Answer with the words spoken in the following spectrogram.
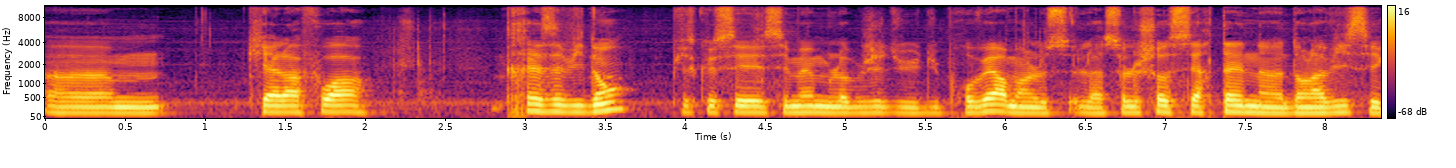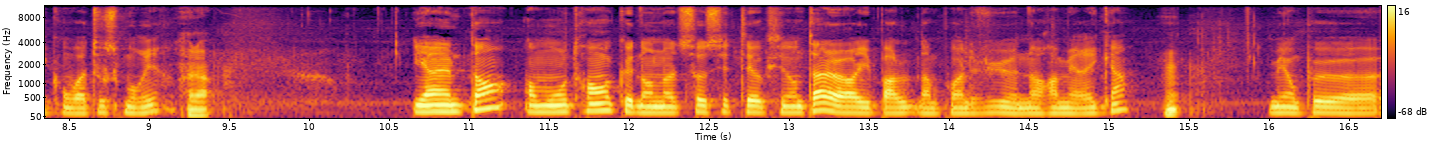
qui est à la fois très évident, puisque c'est c'est même l'objet du, du proverbe, hein, le- la seule chose certaine dans la vie, c'est qu'on va tous mourir. Voilà. Et en même temps, en montrant que dans notre société occidentale, alors il parle d'un point de vue euh, nord-américain, Mm. mais on peut, euh,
